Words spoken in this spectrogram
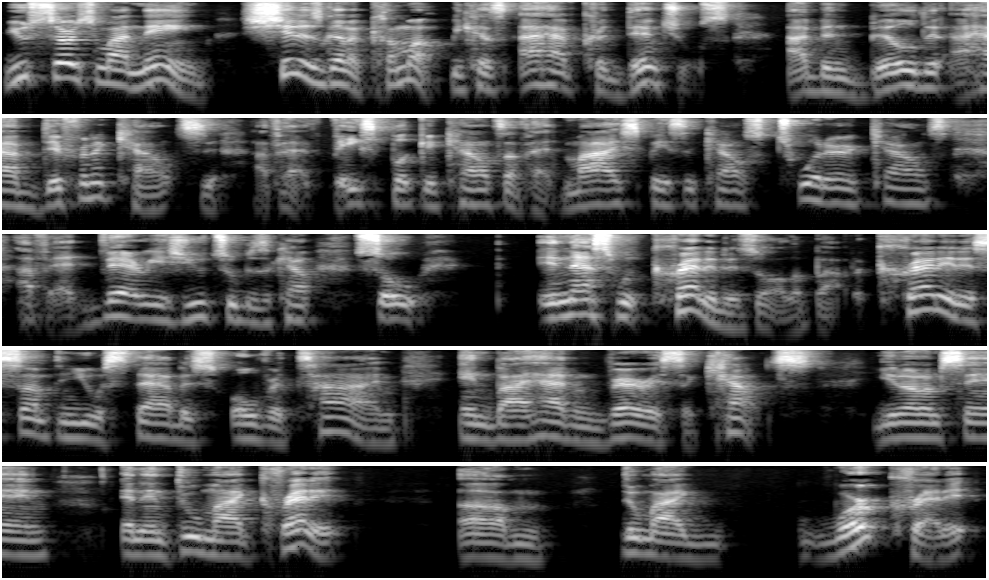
you search my name, shit is going to come up because I have credentials. I've been building, I have different accounts. I've had Facebook accounts, I've had MySpace accounts, Twitter accounts, I've had various YouTubers accounts. So and that's what credit is all about. Credit is something you establish over time and by having various accounts. You know what I'm saying? And then through my credit, um, through my work credit,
